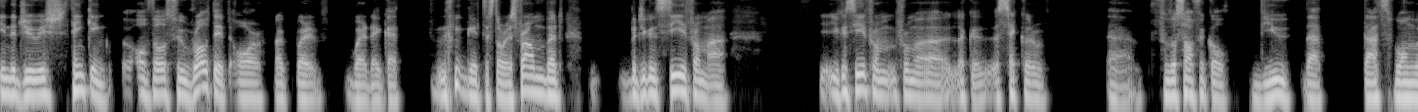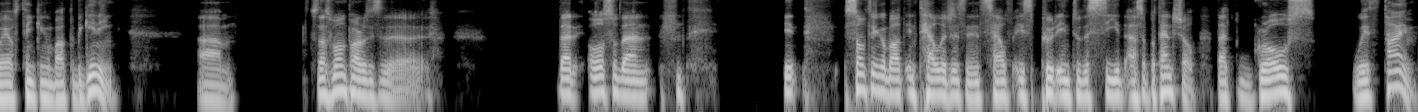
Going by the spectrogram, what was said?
in the Jewish thinking of those who wrote it, or like where where they get get the stories from. But but you can see it from a you can see it from from a like a, a secular uh, philosophical view that that's one way of thinking about the beginning. Um, so that's one part of this. Uh, that also then it something about intelligence in itself is put into the seed as a potential that grows with time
